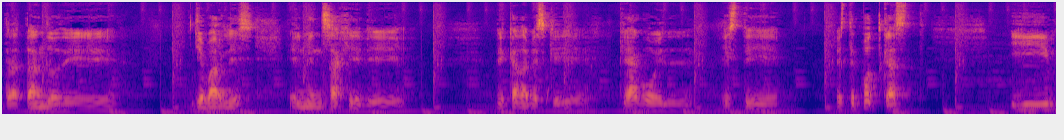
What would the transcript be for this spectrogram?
tratando de llevarles el mensaje de, de cada vez que, que hago el, este, este podcast y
